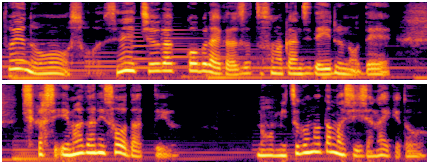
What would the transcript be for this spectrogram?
というのを、そうですね、中学校ぐらいからずっとその感じでいるので、しかし未だにそうだっていう。もう三つ子の魂じゃないけど、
